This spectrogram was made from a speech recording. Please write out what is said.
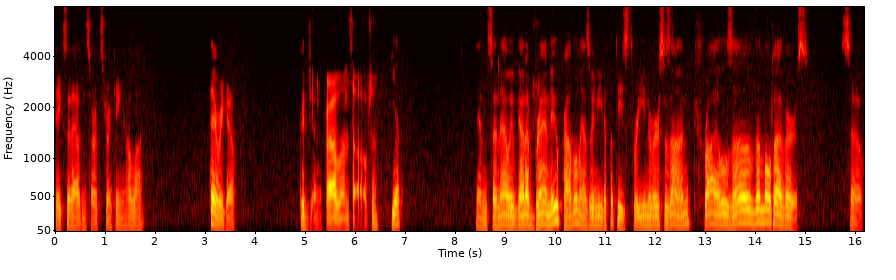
takes it out and starts drinking a lot. There we go. Good job. Problem solved. Yep. And so now we've got a brand new problem as we need to put these three universes on Trials of the Multiverse. So,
